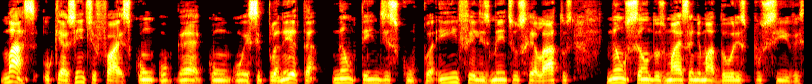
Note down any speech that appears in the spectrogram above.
Mas o que a gente faz com, né, com esse planeta não tem desculpa. E infelizmente os relatos não são dos mais animadores possíveis.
